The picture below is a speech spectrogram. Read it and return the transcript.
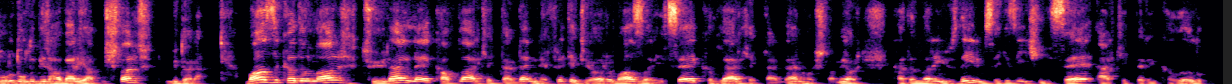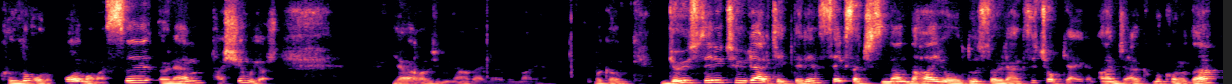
dolu dolu bir haber yapmışlar bir dönem. Bazı kadınlar tüylerle kaplı erkeklerden nefret ediyor, bazıları ise kıllı erkeklerden hoşlanıyor. Kadınların %28'i için ise erkeklerin kıllı olup, kıllı olup olmaması önem taşımıyor. Ya abicim ne haberler bunlar ya? Bakalım. Göğüsleri tüylü erkeklerin seks açısından daha iyi olduğu söylentisi çok yaygın. Ancak bu konuda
